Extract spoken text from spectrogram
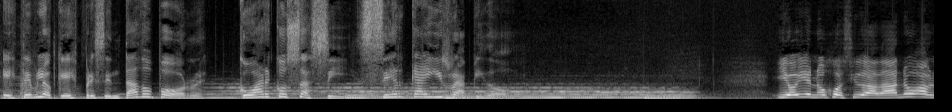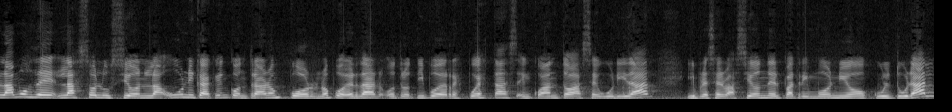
Este bloque es presentado por Coarco Sassi, cerca y rápido. Y hoy en Ojo Ciudadano hablamos de la solución, la única que encontraron por no poder dar otro tipo de respuestas en cuanto a seguridad y preservación del patrimonio cultural.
